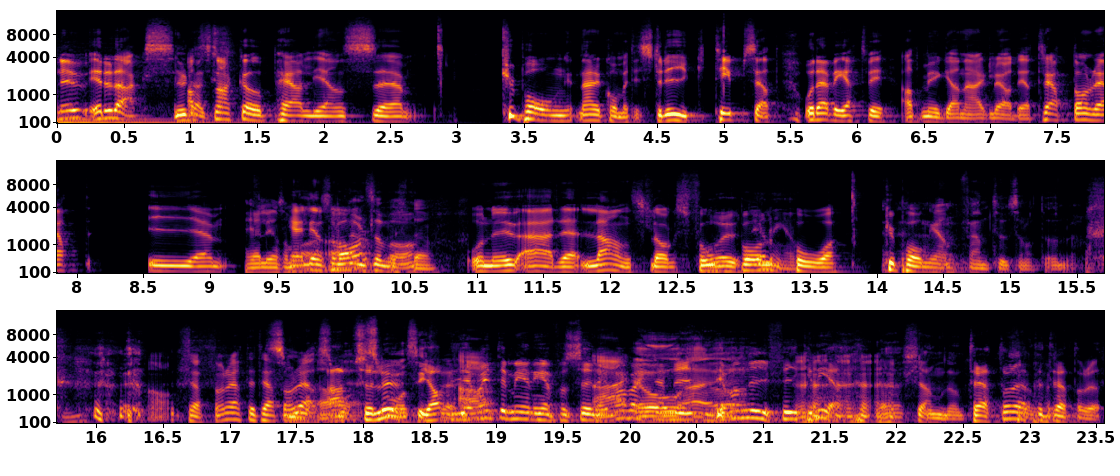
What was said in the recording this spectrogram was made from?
Nu är det dags är det att dags. snacka upp helgens eh, kupong när det kommer till Stryktipset. Och där vet vi att Myggan är glödiga. 13 rätt i eh, Helgen som helgen som var. som var. Och nu är det landslagsfotboll på kupongen. 5800. Ja, 13 rätt är 13 rätt. Absolut, ja, det var inte meningen för synen. Det var Nej. ny, nej, det ja. var nyfikenhet. Jag kände den. 13 rätt är 13 rätt.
